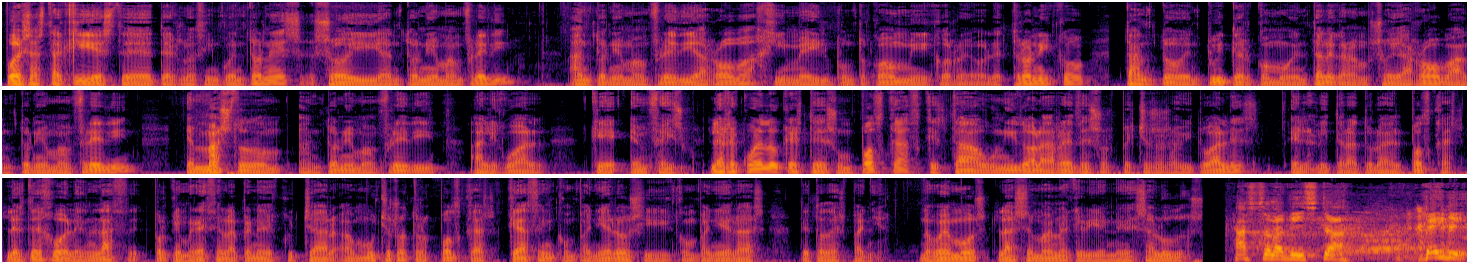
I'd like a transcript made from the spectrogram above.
Pues hasta aquí este Tecno Cincuentones. Soy Antonio Manfredi. antoniomanfredi.gmail.com mi correo electrónico. Tanto en Twitter como en Telegram soy arroba Antonio Manfredi. En Mastodon Antonio Manfredi, al igual que en Facebook. Les recuerdo que este es un podcast que está unido a la red de sospechosos habituales en la literatura del podcast. Les dejo el enlace porque merece la pena escuchar a muchos otros podcasts que hacen compañeros y compañeras de toda España. Nos vemos la semana que viene. Saludos. Hasta la vista, baby.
